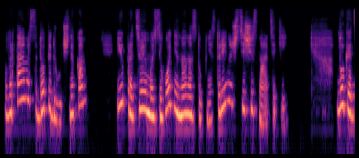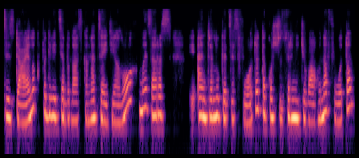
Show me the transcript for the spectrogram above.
Повертаємося до підручника і працюємо сьогодні на наступній сторіночці 16. Look at this dialogue. Подивіться, будь ласка, на цей діалог. Ми зараз and look at this photo. Також зверніть увагу на фото.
